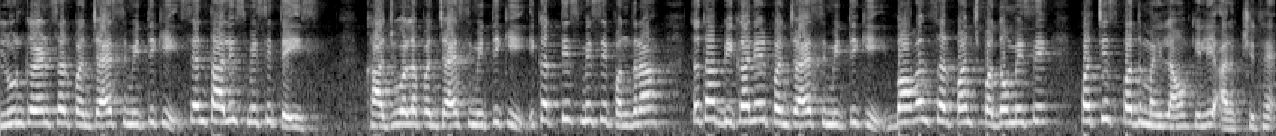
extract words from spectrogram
लूनकरणसर पंचायत समिति की सैंतालीस में से 23, खाजूवाला पंचायत समिति की 31 में से 15 तथा बीकानेर पंचायत समिति की बावन सरपंच पदों में से 25 पद महिलाओं के लिए आरक्षित हैं।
